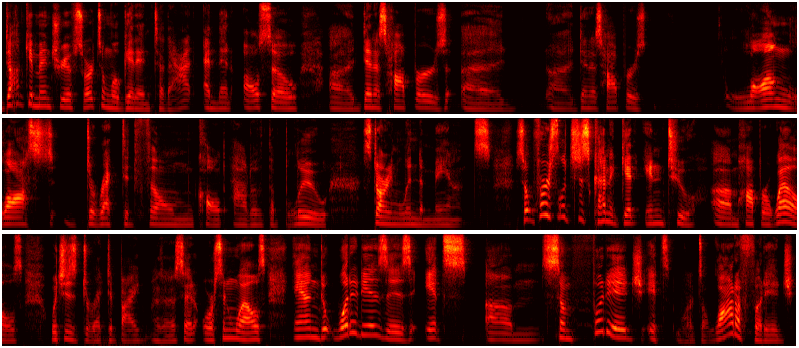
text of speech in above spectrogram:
documentary of sorts, and we'll get into that. And then also uh, Dennis Hopper's uh, Dennis Hopper's long lost directed film called Out of the Blue, starring Linda Manz. So first, let's just kind of get into um, Hopper/Welles, which is directed by, as I said, Orson Welles. And what it is is it's um, some footage. It's well, it's a lot of footage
